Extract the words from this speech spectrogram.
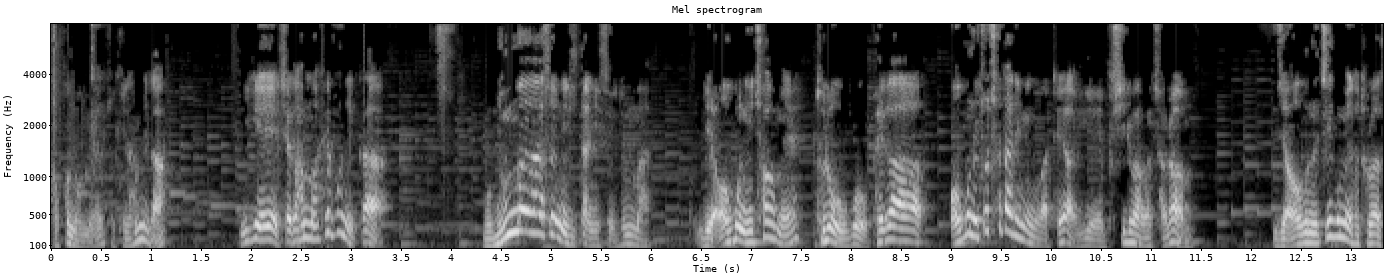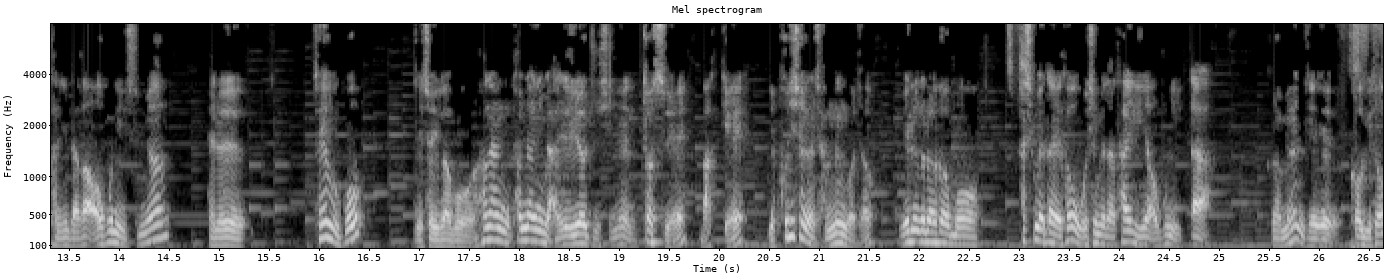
덮어놓으면 좋긴 합니다. 이게 제가 한번 해보니까 뭐 눈맛은 일단 있어요. 눈맛. 이게 어군이 처음에 들어오고 배가 어군을 쫓아다니는 것 같아요. 이게 부시리방어처럼 이제 어군을 찍으면서 돌아다니다가 어군이 있으면 배를 세우고 이제 저희가 뭐 선장, 선장님이 알려주시는 저스에 맞게 이제 포지션을 잡는 거죠. 예를 들어서 뭐 40m에서 50m 사이에 어군이 있다. 그러면 이제 거기서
